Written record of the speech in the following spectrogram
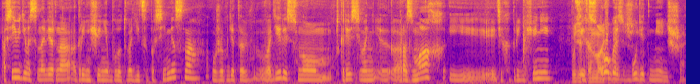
по всей видимости, наверное, ограничения будут вводиться повсеместно, уже где-то вводились, но, скорее всего, размах и этих ограничений, будет их строгость меньше. будет меньше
